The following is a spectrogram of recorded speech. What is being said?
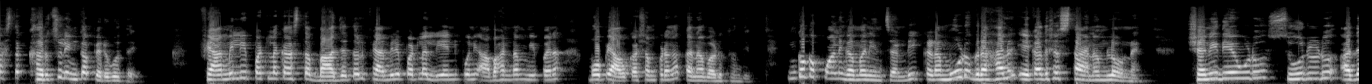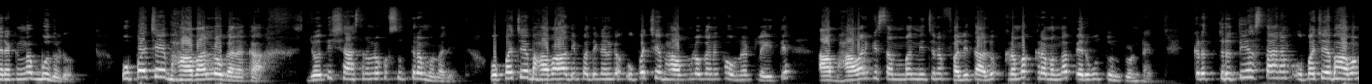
కాస్త ఖర్చులు ఇంకా పెరుగుతాయి. ఫ్యామిలీ పట్ల కాస్త బాధ్యతలు ఫ్యామిలీ పట్ల లేనిపోని అభాండం మీ పైన మోపే అవకాశం కూడా కనబడుతుంది. ఇంకొక పాయింట్ గమనించండి. ఇక్కడ మూడు గ్రహాలు ఏకాదశ స్థానంలో ఉన్నాయి. శనిదేవుడు సూర్యుడు అదే రకంగా బుధుడు. ఉపచయ భావాల్లో గనక జ్యోతిష్ శాస్త్రంలో ఒక సూత్రం ఉన్నది. ఉపచయ భావాధిపతి గనక ఉపచయ భావంలో గనక ఉన్నట్లయితే ఆ భావానికి సంబంధించిన ఫలితాలు క్రమక్రమంగా పెరుగుతుంటుంటాయి. ఇక్కడ తృతీయ స్థానం ఉపచయ భావం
